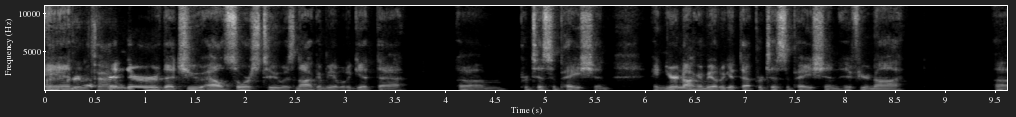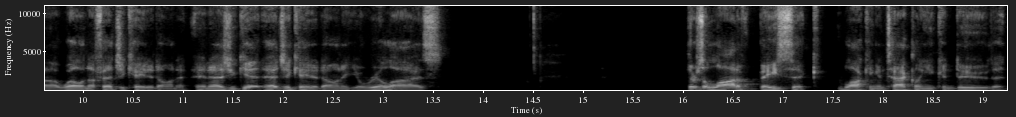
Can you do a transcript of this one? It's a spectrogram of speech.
I and a that. vendor that you outsource to is not going to be able to get that um, participation and you're not going to be able to get that participation if you're not uh, well enough educated on it. And as you get educated on it, you'll realize there's a lot of basic blocking and tackling you can do that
